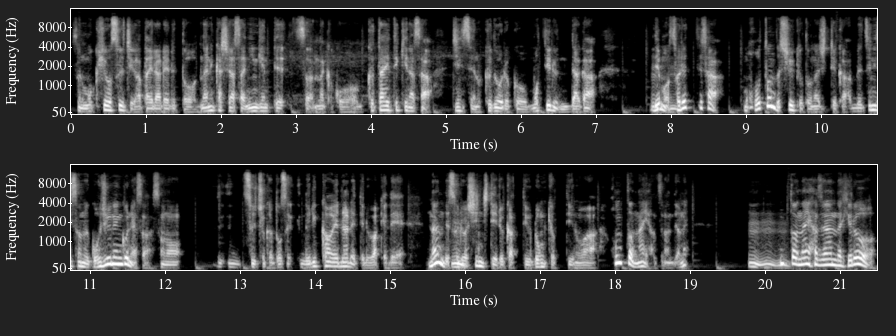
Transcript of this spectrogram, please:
その目標数値が与えられると、何かしらさ、人間ってさ、なんかこう、具体的なさ、人生の駆動力を持てるんだが、でもそれってさ、もうほとんど宗教と同じっていうか、別にその50年後にはさ、その数値がどうせ塗り替えられてるわけで、なんでそれを信じているかっていう論拠っていうのは、本当はないはずなんだよね。うんうんうん本当はないはずなんだけど、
